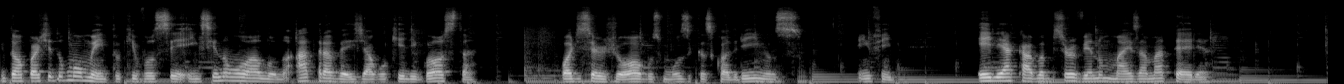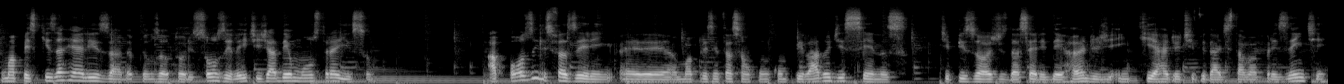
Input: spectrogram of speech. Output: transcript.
Então, a partir do momento que você ensina o aluno através de algo que ele gosta, pode ser jogos, músicas, quadrinhos, enfim, ele acaba absorvendo mais a matéria. Uma pesquisa realizada pelos autores Souza e Leite já demonstra isso. Após eles fazerem é, uma apresentação com um compilado de cenas de episódios da série The Hundred em que a radioatividade estava presente,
